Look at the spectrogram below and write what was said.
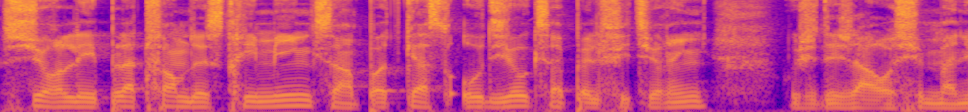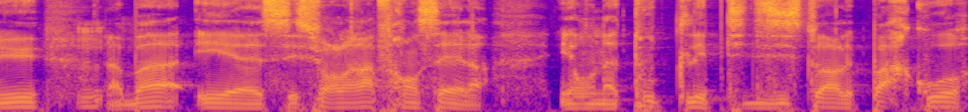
sur les plateformes de streaming. C'est un podcast audio qui s'appelle Featuring, où j'ai déjà reçu Manu là-bas. Et euh, c'est sur le rap français, là. Et on a toutes les petites histoires, le parcours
